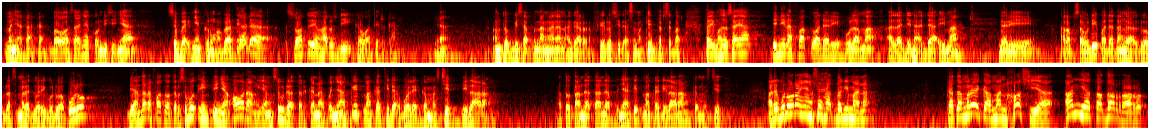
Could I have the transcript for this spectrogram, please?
menyatakan bahwasanya kondisinya sebaiknya ke rumah. Berarti ada sesuatu yang harus dikhawatirkan. Ya untuk bisa penanganan agar virus tidak semakin tersebar. Tapi maksud saya inilah fatwa dari ulama Al-Lajnah Daimah dari Arab Saudi pada tanggal 12 Maret 2020. Di antara fatwa tersebut intinya orang yang sudah terkena penyakit maka tidak boleh ke masjid, dilarang. Atau tanda-tanda penyakit maka dilarang ke masjid. Adapun orang yang sehat bagaimana? Kata mereka, man khasya an yatadarrar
